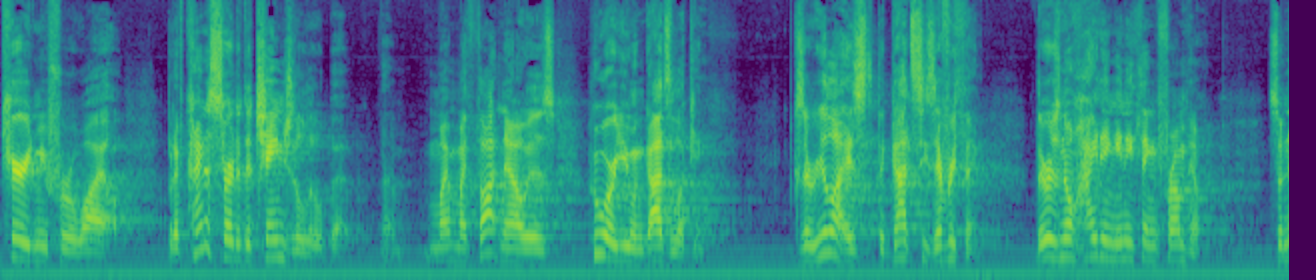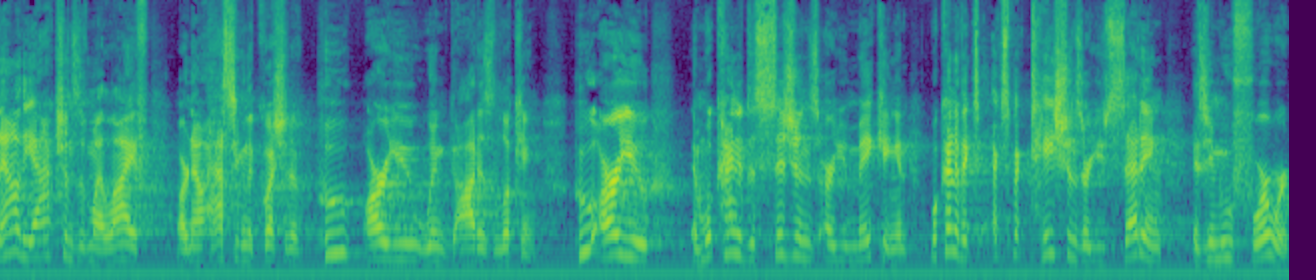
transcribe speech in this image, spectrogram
carried me for a while. But I've kind of started to change it a little bit. Um, my, my thought now is who are you when God's looking? Because I realized that God sees everything, there is no hiding anything from Him. So now the actions of my life are now asking the question of who are you when God is looking? Who are you and what kind of decisions are you making and what kind of ex- expectations are you setting as you move forward?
